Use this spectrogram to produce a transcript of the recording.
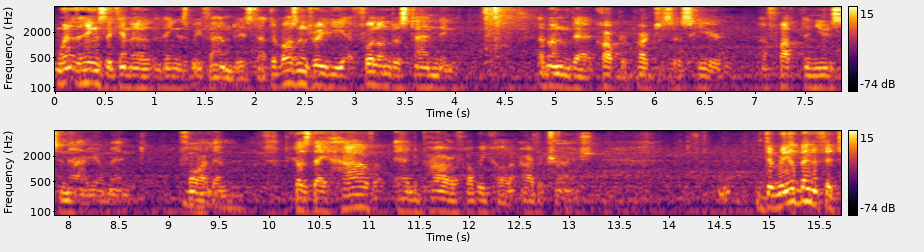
one of the things that came out of the things we found is that there wasn't really a full understanding among the corporate purchasers here of what the new scenario meant for them, because they have uh, the power of what we call arbitrage. The real benefit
